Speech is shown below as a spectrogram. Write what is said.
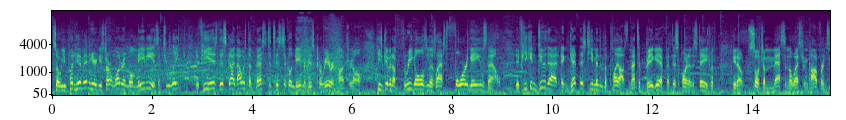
So you put him in here and you start wondering, well, maybe is it too late? If he is this guy, that was the best statistical game of his career in Montreal. He's given up three goals in his last four games games now. If he can do that and get this team into the playoffs, and that's a big if at this point of the stage with, you know, such a mess in the Western Conference,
